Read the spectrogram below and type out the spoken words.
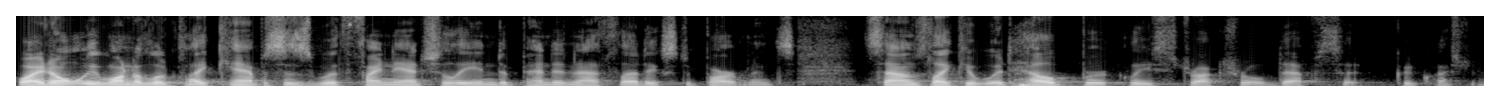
Why don't we want to look like campuses with financially independent athletics departments? Sounds like it would help Berkeley's structural deficit. Good question.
